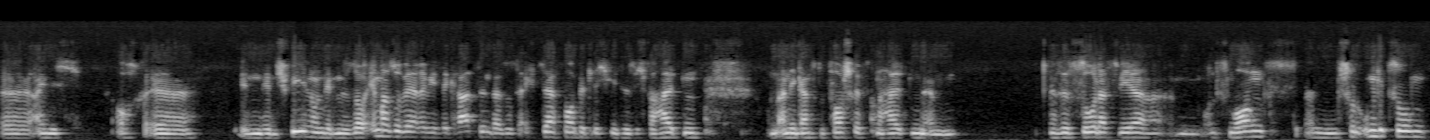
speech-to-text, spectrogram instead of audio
äh, eigentlich auch äh, in den Spielen und in der Saison immer so wäre, wie sie gerade sind. Also es ist echt sehr vorbildlich, wie sie sich verhalten und an die ganzen Vorschriften halten. Ähm, es ist so, dass wir ähm, uns morgens ähm, schon umgezogen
